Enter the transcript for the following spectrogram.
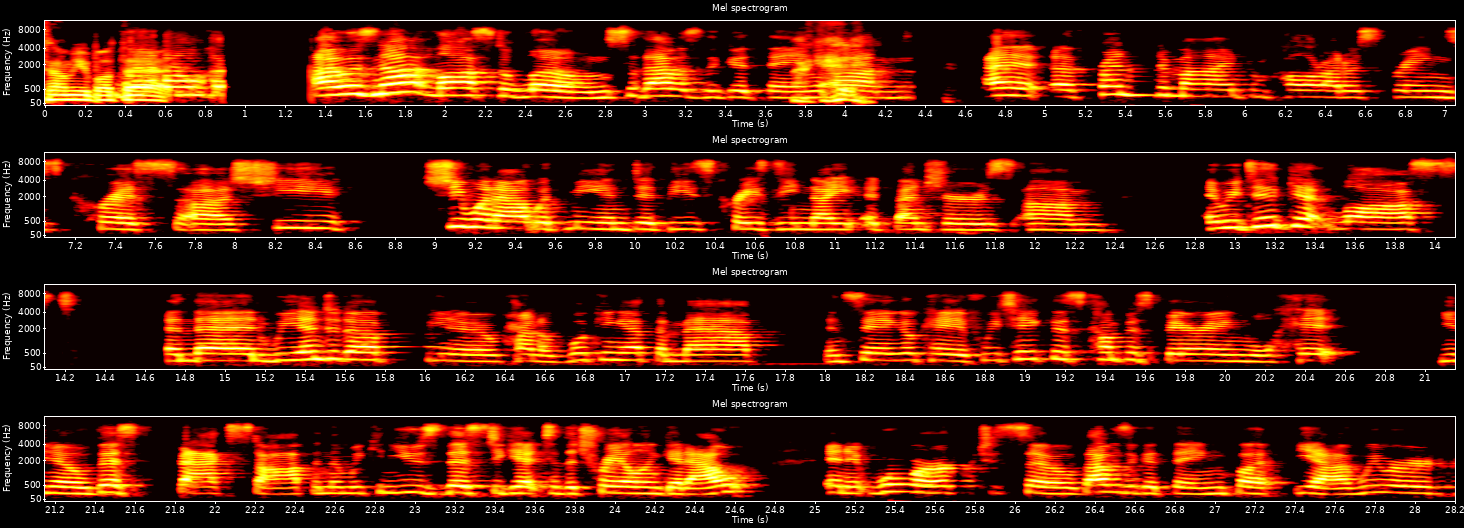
tell me about that well, i was not lost alone so that was the good thing okay. um I, a friend of mine from colorado springs chris uh she she went out with me and did these crazy night adventures um and we did get lost and then we ended up you know kind of looking at the map and saying okay if we take this compass bearing we'll hit you know, this backstop, and then we can use this to get to the trail and get out. And it worked. So that was a good thing. But yeah, we were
